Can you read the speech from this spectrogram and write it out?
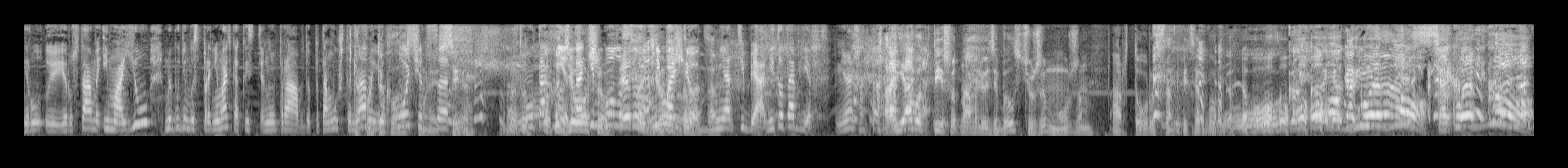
и, Ру- и Рустама, и мою, мы будем воспринимать как истинную правду, потому что нам ее хочется. Это- ну так это нет, дешево. таким голосом Это не дешево, пойдет, да. не от тебя, не тот объект, понимаешь? А я вот пишут нам люди, был с чужим мужем Артур из Санкт-Петербурга. О, какое дно! Какое дно!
